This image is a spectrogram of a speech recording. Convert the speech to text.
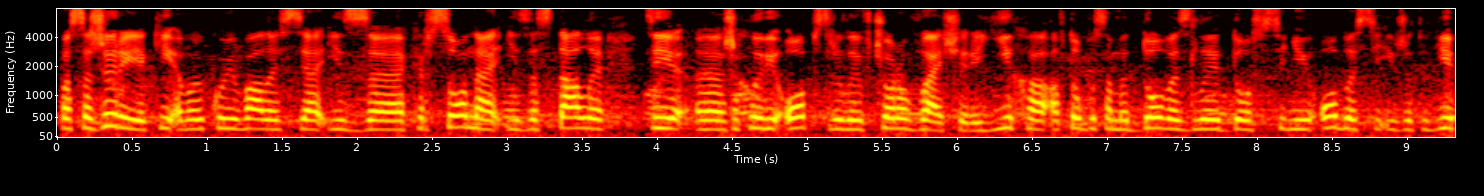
пасажири, які евакуювалися із е, Херсона і застали ці жахливі обстріли вчора ввечері. Їх автобусами довезли до сусідньої області і вже тоді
